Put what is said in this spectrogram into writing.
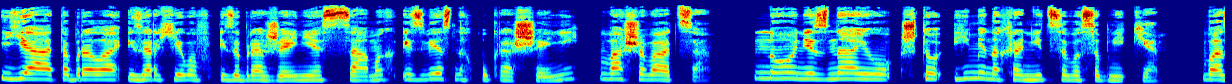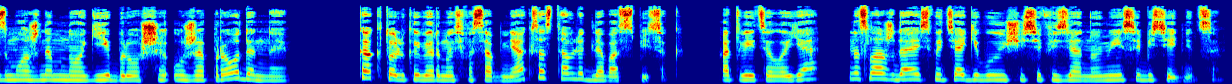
Я отобрала из архивов изображения самых известных украшений вашего отца, но не знаю, что именно хранится в особняке. Возможно, многие броши уже проданы. Как только вернусь в особняк, составлю для вас список», ответила я, наслаждаясь вытягивающейся физиономией собеседницы.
